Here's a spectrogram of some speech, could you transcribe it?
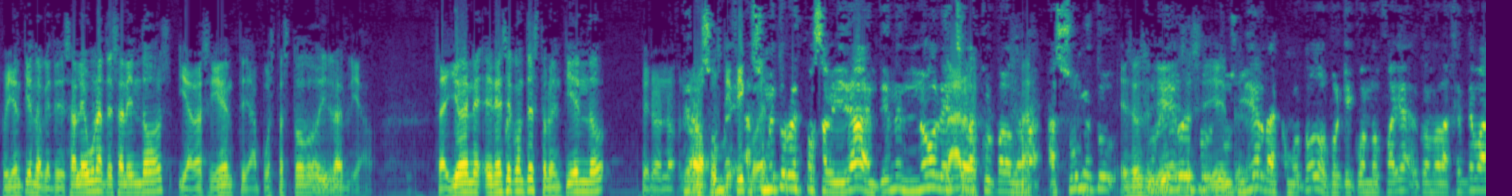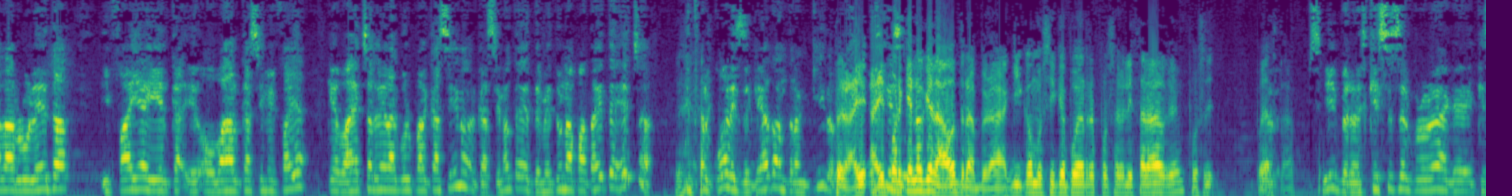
Pero yo entiendo que te sale una, te salen dos y a la siguiente apuestas todo y la has liado. O sea, yo en, en ese contexto lo entiendo, pero no, pero no asume, lo justifico. Asume ¿eh? tu responsabilidad, ¿entiendes? No le Claro. eches la culpa a los demás. Asume tu, Eso sí, tu riesgo eso y tu- sí, tus pero- mierdas, como todo. Porque cuando falla, cuando la gente va a la ruleta y falla y el, ca- o va al casino y falla, que vas a echarle la culpa al casino. El casino te, te mete una patada y te echa. Y tal cual, y se queda tan tranquilo. Pero ahí, ahí que ¿por ese- qué no queda otra? Pero aquí como sí que puedes responsabilizar a alguien, pues sí, pues está. Sí, pero es que ese es el problema. Que, que-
